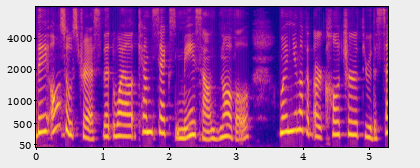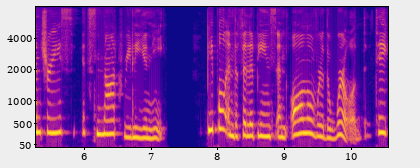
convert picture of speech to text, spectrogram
They also stress that while chemsex may sound novel, when you look at our culture through the centuries, it's not really unique. People in the Philippines and all over the world take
